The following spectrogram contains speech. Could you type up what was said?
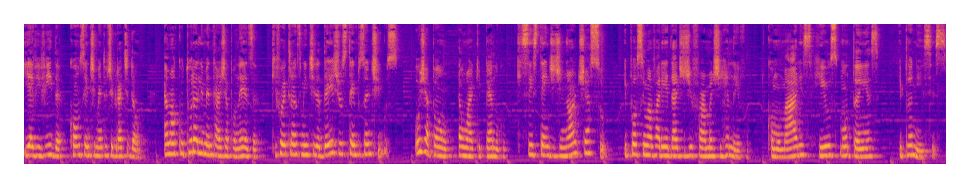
e é vivida com um sentimento de gratidão. É uma cultura alimentar japonesa que foi transmitida desde os tempos antigos. O Japão é um arquipélago que se estende de norte a sul e possui uma variedade de formas de relevo, como mares, rios, montanhas e planícies.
